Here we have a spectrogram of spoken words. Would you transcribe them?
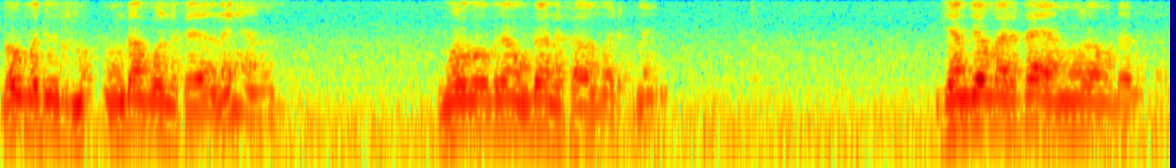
બહુ મજબૂત ઊંડા બોલ નીકળ્યા નહીં મૂળ બહુ બધા ઊંડા નખાવા મળ્યો નહીં? જેમ જેમ વર્ષ થાય, એમ ઊંડા ઊંડા નખાય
